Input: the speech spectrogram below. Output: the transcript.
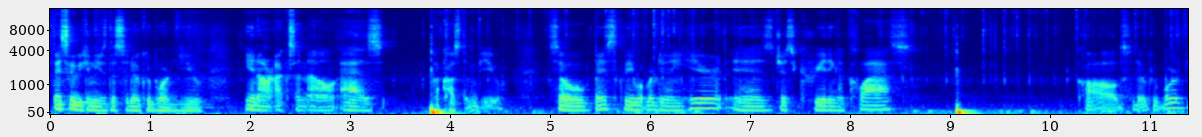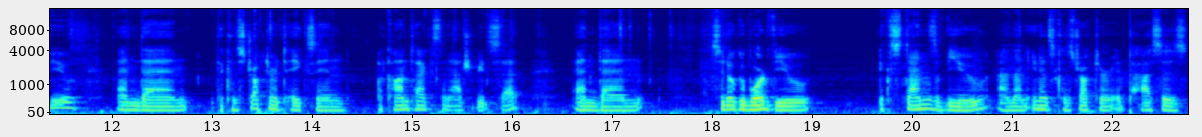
basically we can use the Sudoku board view in our XML as a custom view. So basically what we're doing here is just creating a class called Sudoku board view and then the constructor takes in a context and attribute set and then Sudoku board view extends view and then in its constructor it passes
